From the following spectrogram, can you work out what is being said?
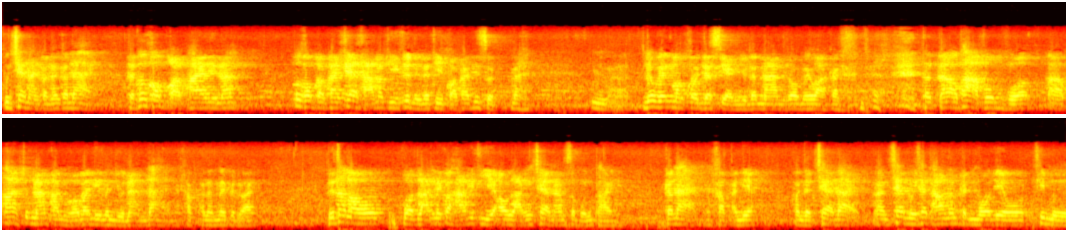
คุณแช่นานกว่านั้นก็ได้ แต่เพื่อความปลอดภัยเลยนะเพื่อความปลอดภัยแช่สามนาทีขึ้นหนึ่งนาทีปลอดภัยที่สุดนะ ยกเว้นบางคนจะเสี่ยงอยู่นานๆก็ไม่ว่ากัน ถ้าเอาผ้าพรมหัวผ้าชุบน้ำพันหัวไว้นี่มันอยู่นานได้นะครับอันนั้นไม่เป็นไรหรือถ้าเราปวดหลังเนี่ยก็หาวิธีเอาหลังแช่น้ำสมุนไพรก็ได้นะครับ อันเนี้ยมันจะแช่ได้อันแช่มือแช่เท้านั้นเป็นโมเดลที่มือ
